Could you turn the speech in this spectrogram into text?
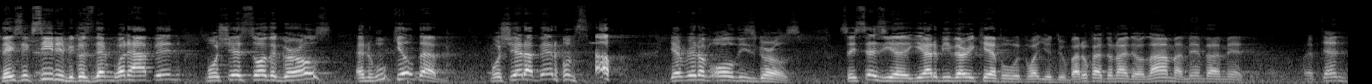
They succeeded because then what happened? Moshe saw the girls, and who killed them? Moshe Rabbeinu himself. Get rid of all these girls. So he says you, you got to be very careful with what you do. Baruch Adonai Olam, Amen v'Amen. F10.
